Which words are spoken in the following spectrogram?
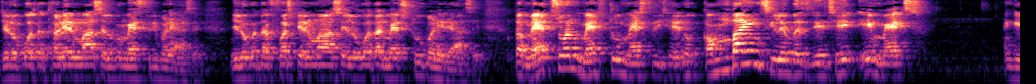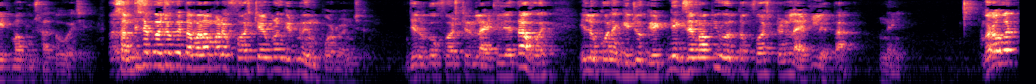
જે લોકો અત્યારે થર્ડ યરમાં હશે, એ લોકો મેથ્સ થ્રી ભણ્યા હશે. જે લોકો અત્યારે ફર્સ્ટ યરમાં હશે, એ લોકો અત્યારે મેથ્સ ટુ ભણી રહ્યા હશે. તો maths one maths two maths three છે. એનો કમ્બાઇન સિલેબસ જે છે, એ મેથ્સ ગેટમાં પૂછાતો હોય છે. સમજી શકો છો કે તમારા માટે ફર્સ્ટ યર પણ કેટલું ઇમ્પોર્ટન્ટ છે. જે લોકો ફર્સ્ટ યર લાઇટલી લેતા હોય, એ લોકોને જો ગેટની એક્ઝામ આપી હોય, તો ફર્સ્ટ યર લાઇટલી લેતા નહીં. બરોબર?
